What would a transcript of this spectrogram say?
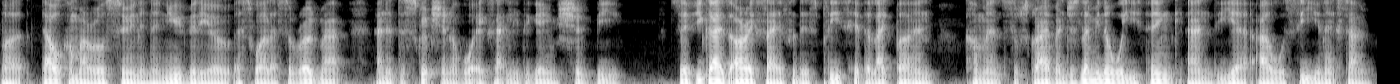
but that will come out real soon in a new video as well as a roadmap and a description of what exactly the game should be. So if you guys are excited for this, please hit the like button, comment, subscribe and just let me know what you think and yeah, I will see you next time.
